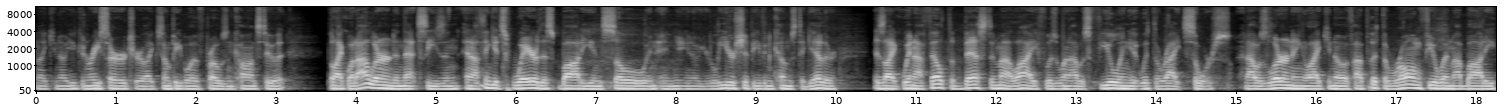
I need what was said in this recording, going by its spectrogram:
like you know you can research or like some people have pros and cons to it like what I learned in that season and I think it's where this body and soul and, and you know your leadership even comes together is like when I felt the best in my life was when I was fueling it with the right source. And I was learning, like, you know, if I put the wrong fuel in my body,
